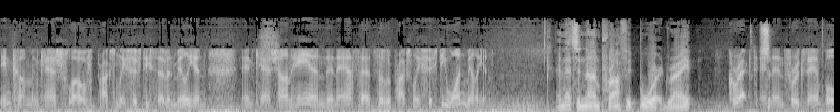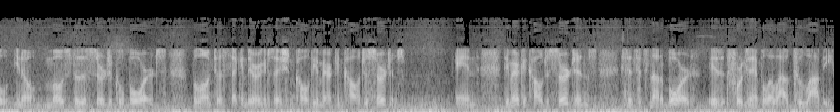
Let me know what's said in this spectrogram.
income and cash flow of approximately 57 million, and cash on hand and assets of approximately 51 million. And that's a nonprofit board, right? Correct. And then, for example, you know, most of the surgical boards belong to a secondary organization called the American College of Surgeons. And the American College of Surgeons, since it's not a board, is, for example, allowed to lobby.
